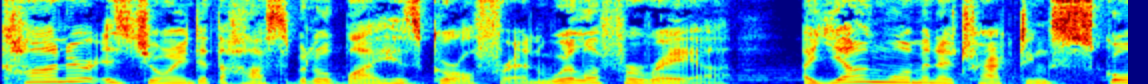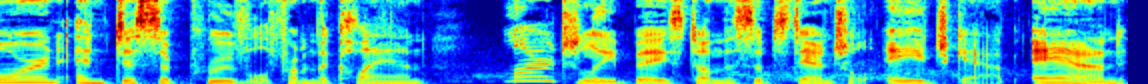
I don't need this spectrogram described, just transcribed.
Connor is joined at the hospital by his girlfriend, Willa Ferreyra, a young woman attracting scorn and disapproval from the clan, largely based on the substantial age gap and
